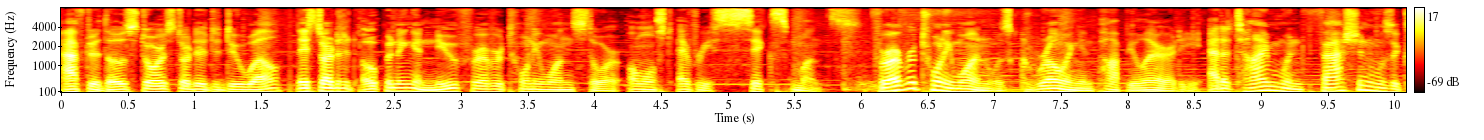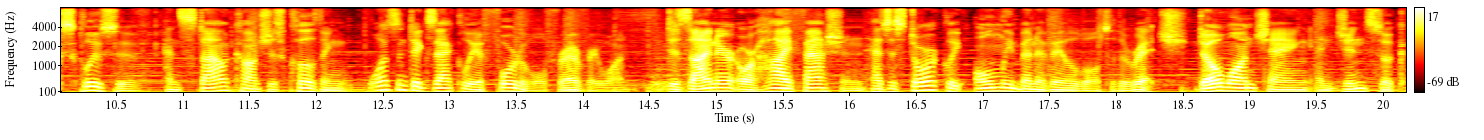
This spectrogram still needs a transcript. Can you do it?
After those stores started to do well, they started opening a new Forever 21 store almost every six months. Forever 21 was growing in popularity at a time when fashion was exclusive and style conscious clothing wasn't exactly affordable for everyone. Designer or high fashion has historically only been available to the rich. Do Won Chang and Jin Suk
